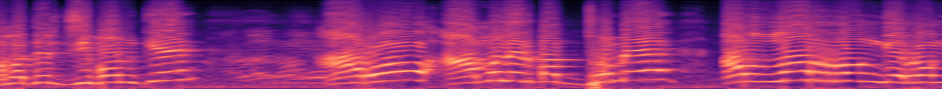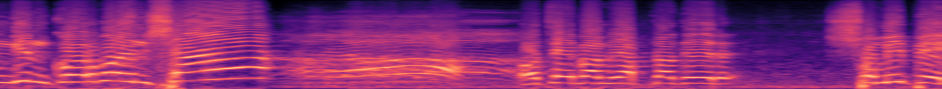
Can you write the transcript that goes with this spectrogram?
আমাদের জীবনকে আরও আমলের মাধ্যমে আল্লাহর রঙে রঙিন করব ইনশা অতএব আমি আপনাদের সমীপে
